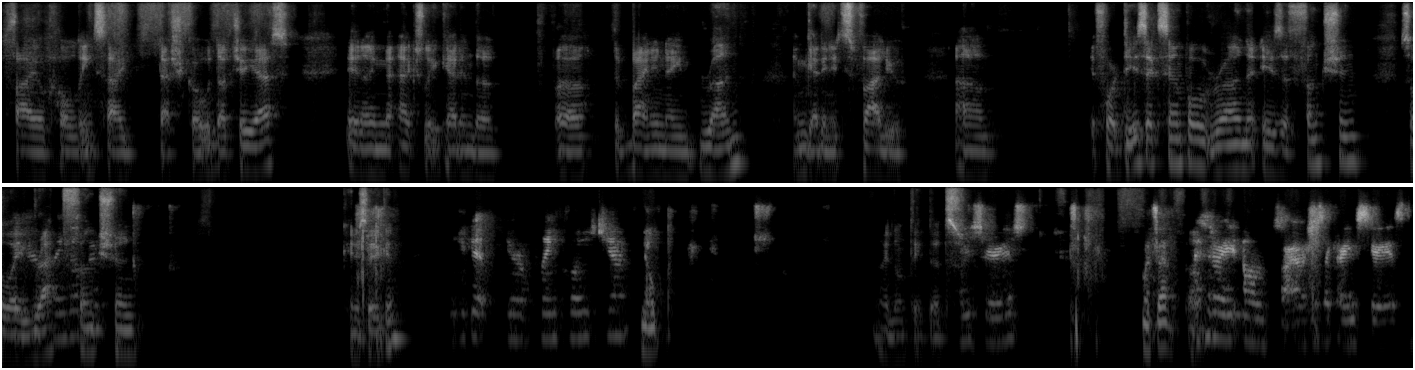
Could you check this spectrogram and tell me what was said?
file called inside-code.js, and I'm actually getting the uh, the binding name run. I'm getting its value. Um, for this example, run is a function. So a wrap function. Can you say again? Did you get your plane closed yet? Nope. I don't think that's, Are you serious? What's that? I said, are you, oh, sorry, I was just like, are you serious?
